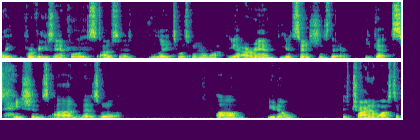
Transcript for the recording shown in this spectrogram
like perfect example is I was going to relate to what's going on now. You got Iran, you get sanctions there. You got sanctions on Venezuela. Um, you know, if China wants to,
